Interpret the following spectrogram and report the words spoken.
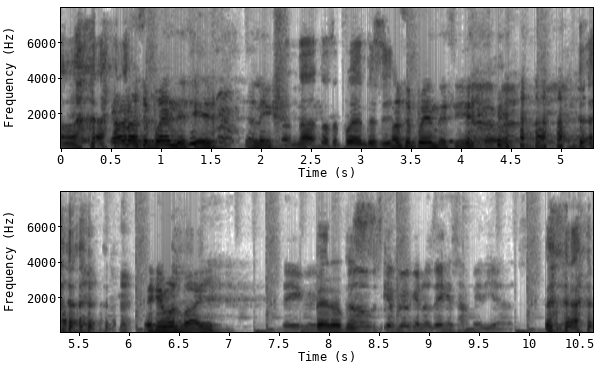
ah, no, no se pueden decir, Alex. no, no se pueden decir. No se pueden decir. Dejémoslo ahí. Sí, güey. Pero, pues- No, pues qué feo que nos dejes a medias.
